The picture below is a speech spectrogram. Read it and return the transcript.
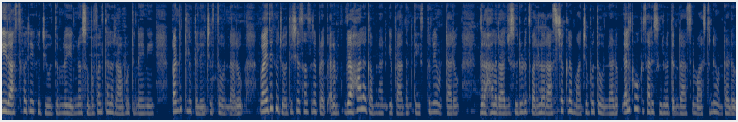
ఈ రాశి వారి యొక్క జీవితంలో ఎన్నో శుభ ఫలితాలు రాబోతున్నాయని పండితులు తెలియజేస్తూ ఉన్నారు. వైదిక జ్యోతిష శాస్త్ర ప్రకారం గ్రహాల గమనానికి ప్రాధాన్యత ఇస్తూనే ఉంటారు. గ్రహాల రాజు సూర్యుడు త్వరలో రాశిచక్రం మార్చబోతూ ఉన్నాడు. నెలకు ఒకసారి సూర్యుడు తన రాశిని మారుస్తూనే ఉంటాడు.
